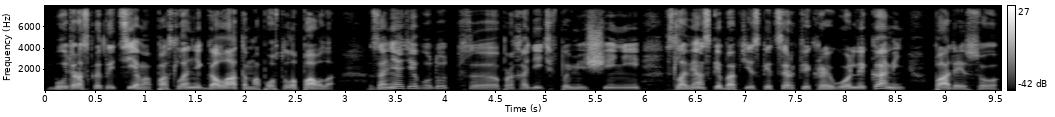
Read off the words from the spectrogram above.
будет раскрыта тема «Послание к Галатам» апостола Павла. Занятия будут э, проходить в помещении Славянской Баптистской церкви «Краеугольный камень» по адресу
